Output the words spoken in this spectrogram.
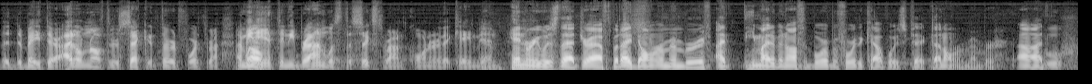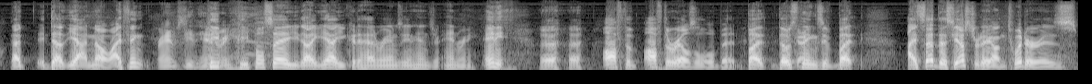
the debate there. I don't know if there's second, third, fourth round. I mean, Anthony Brown was the sixth round corner that came in. Henry was that draft, but I don't remember if I, he might have been off the board before the Cowboys picked. I don't remember. Uh, that it does. Yeah, no, I think Ramsey and pe- Henry. people say like, yeah, you could have had Ramsey and Henry. Any off the off the rails a little bit, but those Okay. things. Have, but I said this yesterday on Twitter. Is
